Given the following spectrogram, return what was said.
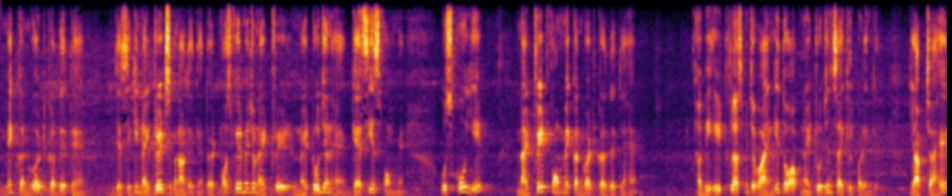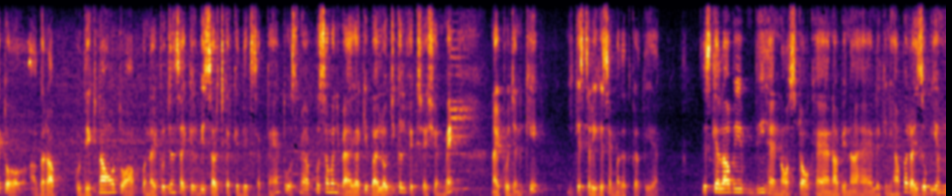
में कन्वर्ट कर देते हैं। जैसे कि नाइट्रेट्स बना देते हैं। तो एटमॉस्फेयर में जो नाइट्रे नाइट्रोजन है गैसियस फॉर्म में उसको ये नाइट्रेट फॉर्म में कन्वर्ट कर देते हैं। अभी एट्थ क्लास में जब आएँगे तो आप नाइट्रोजन साइकिल पढ़ेंगे। या आप चाहे तो अगर आपको देखना हो तो आप नाइट्रोजन साइकिल भी सर्च करके देख सकते हैं। तो उसमें आपको समझ में आएगा कि बायोलॉजिकल फिक्सेशन में नाइट्रोजन के ये किस तरीके से मदद करती है। इसके अलावा भी है नॉस्टॉक है एनाबिना है, लेकिन यहाँ पर राइजोबियम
